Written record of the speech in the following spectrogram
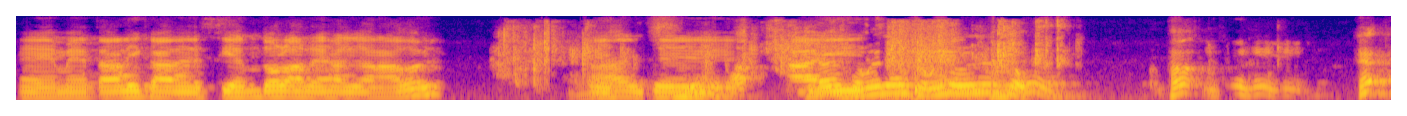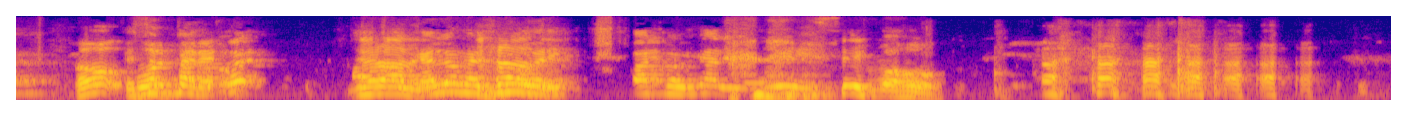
eh, metálica de 100 dólares al ganador. Ay, Este, sí. Ah, ahí- mira eso, mira eso, mira eso. Oh, Ese one es para, colgarlo en el para colgarlo. Sí.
